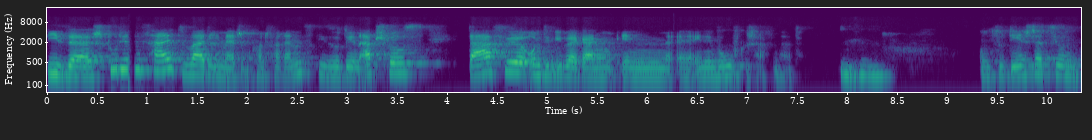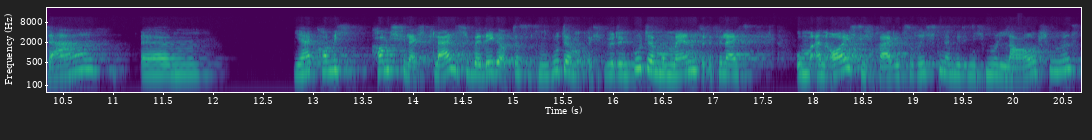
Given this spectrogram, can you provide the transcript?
dieser Studienzeit war die Imagine-Konferenz, die so den Abschluss dafür und den Übergang in, äh, in den Beruf geschaffen hat. Mhm. Und zu den Stationen da, ähm, ja, komme ich, komm ich vielleicht gleich. Ich überlege, ob das ist ein guter, ich würde ein guter Moment, vielleicht um an euch die Frage zu richten, damit ihr nicht nur lauschen müsst,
